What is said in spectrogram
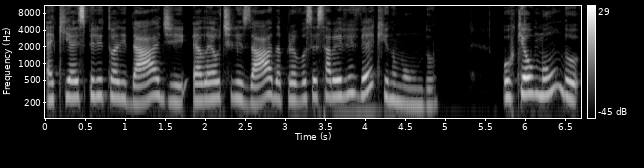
é que a espiritualidade ela é utilizada para você saber viver aqui no mundo. Porque o mundo,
